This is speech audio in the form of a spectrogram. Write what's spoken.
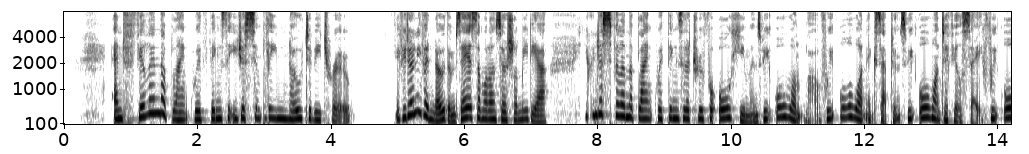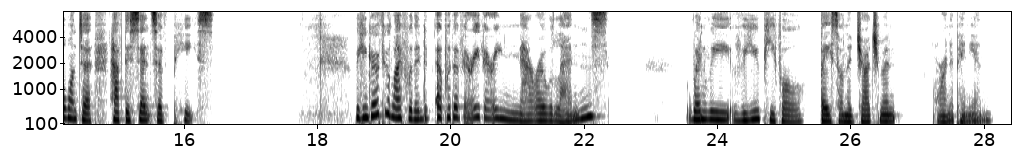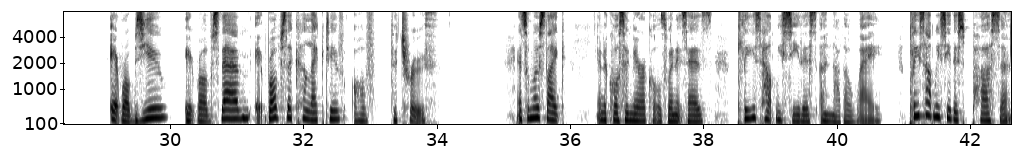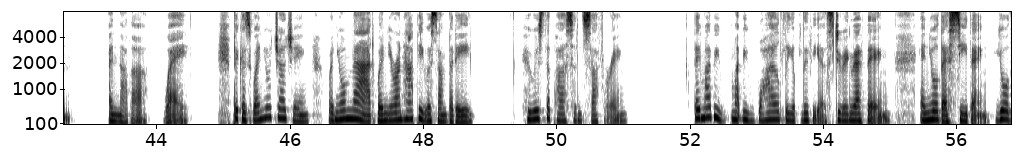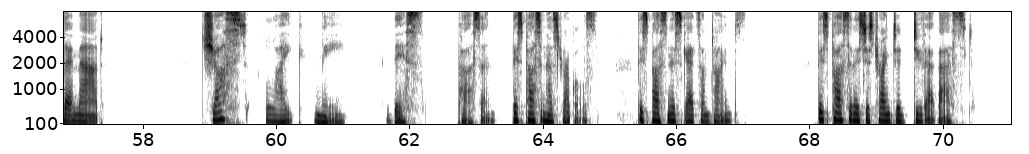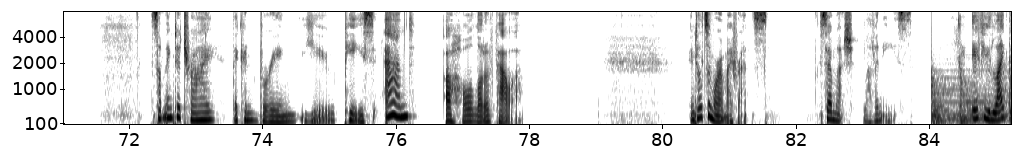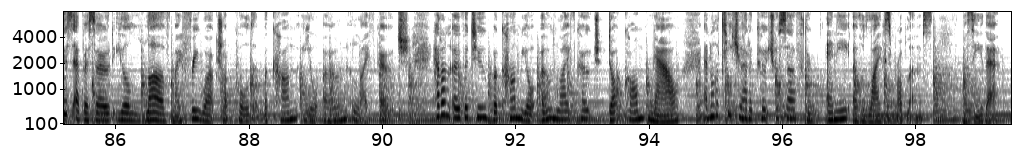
and fill in the blank with things that you just simply know to be true. If you don't even know them, say it's someone on social media, you can just fill in the blank with things that are true for all humans. We all want love. We all want acceptance. We all want to feel safe. We all want to have this sense of peace. We can go through life with a, uh, with a very, very narrow lens when we view people based on a judgment or an opinion. It robs you, it robs them. It robs the collective of the truth. It's almost like in A Course in Miracles when it says, please help me see this another way. Please help me see this person another way. Because when you're judging, when you're mad, when you're unhappy with somebody, who is the person suffering? They might be, might be wildly oblivious doing their thing and you're there seething. You're there mad. Just like me, this person. This person has struggles. This person is scared sometimes. This person is just trying to do their best. Something to try that can bring you peace and a whole lot of power. Until tomorrow, my friends. So much love and ease. If you like this episode, you'll love my free workshop called Become Your Own Life Coach. Head on over to becomeyourownlifecoach.com now, and I'll teach you how to coach yourself through any of life's problems. I'll see you there.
